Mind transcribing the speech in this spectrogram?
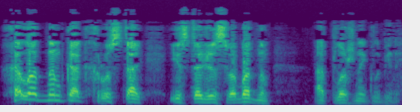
холодным, как хрусталь, и столь же свободным от ложной глубины.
